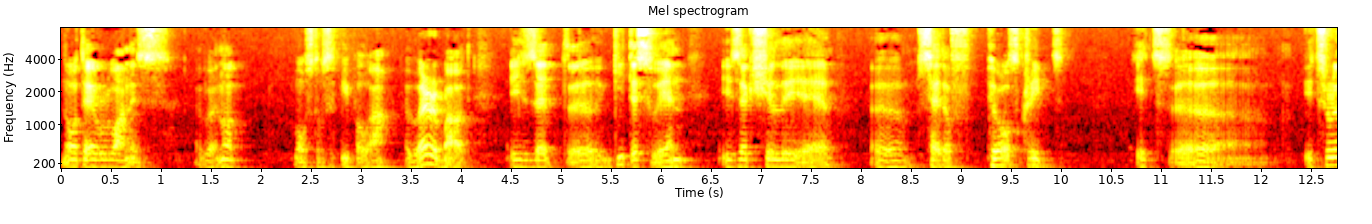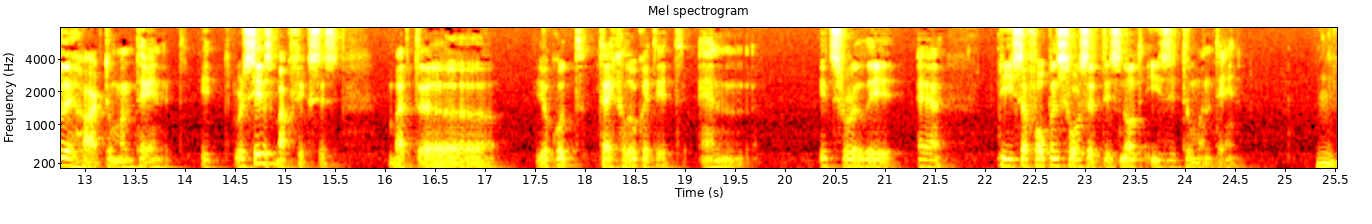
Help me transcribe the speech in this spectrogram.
not everyone is, not most of the people are aware about, is that uh, Git SVN is actually a, a, set of Perl scripts. It's uh, it's really hard to maintain it. It receives bug fixes, but uh, you could take a look at it, and it's really a piece of open source that is not easy to maintain. Mm.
